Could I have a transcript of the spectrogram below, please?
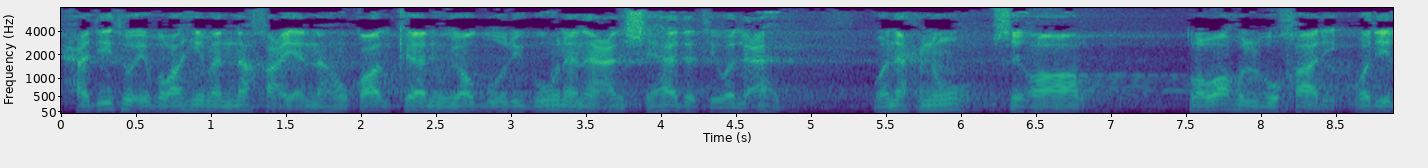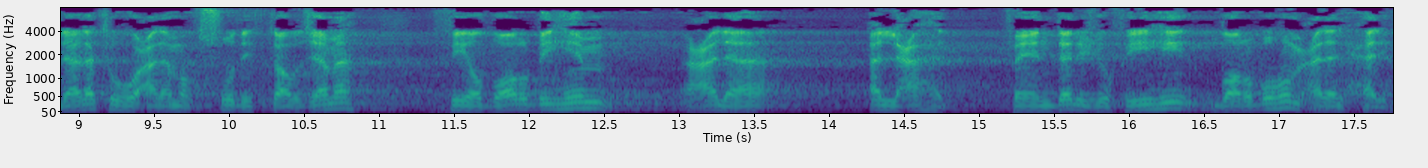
حديث إبراهيم النخعي أنه قال كانوا يضربوننا على الشهادة والعهد ونحن صغار. رواه البخاري ودلالته على مقصود الترجمة في ضربهم على العهد فيندرج فيه ضربهم على الحلف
